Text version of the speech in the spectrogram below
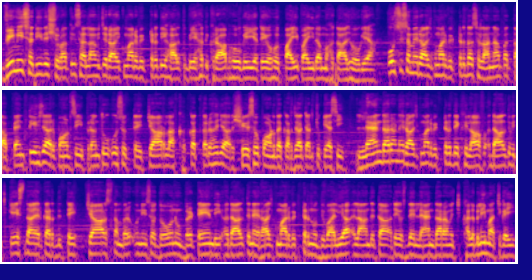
20ਵੀਂ ਸਦੀ ਦੇ ਸ਼ੁਰੂਆਤੀ ਸਾਲਾਂ ਵਿੱਚ ਰਾਜਕੁਮਾਰ ਵਿਕਟਰ ਦੀ ਹਾਲਤ ਬੇहद ਖਰਾਬ ਹੋ ਗਈ ਅਤੇ ਉਹ ਪਾਈ ਪਾਈ ਦਾ ਮੁਹਤਾਜ ਹੋ ਗਿਆ। ਉਸ ਸਮੇਂ ਰਾਜਕੁਮਾਰ ਵਿਕਟਰ ਦਾ ਸਾਲਾਨਾ ਭੱਤਾ 35000 ਪਾਉਂਡ ਸੀ, ਪਰੰਤੂ ਉਸ ਉੱਤੇ 471600 ਪਾਉਂਡ ਦਾ ਕਰਜ਼ਾ ਚੜ ਚੁੱਕਿਆ ਸੀ। ਲੈਣਦਾਰਾਂ ਨੇ ਰਾਜਕੁਮਾਰ ਵਿਕਟਰ ਦੇ ਖਿਲਾਫ ਅਦਾਲਤ ਵਿੱਚ ਕੇਸ ਦਾਇਰ ਕਰ ਦਿੱਤੇ। 4 ਸਤੰਬਰ 1902 ਨੂੰ ਬ੍ਰਿਟੇਨ ਦੀ ਅਦਾਲਤ ਨੇ ਰਾਜਕੁਮਾਰ ਵਿਕਟਰ ਨੂੰ ਦਿਵਾਲੀਆ ਐਲਾਨ ਦਿੱਤਾ ਅਤੇ ਉਸ ਦੇ ਲੈਣਦਾਰਾਂ ਵਿੱਚ ਖਲਬਲੀ ਮਚ ਗਈ।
